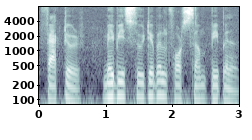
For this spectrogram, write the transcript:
factor may be suitable for some people.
